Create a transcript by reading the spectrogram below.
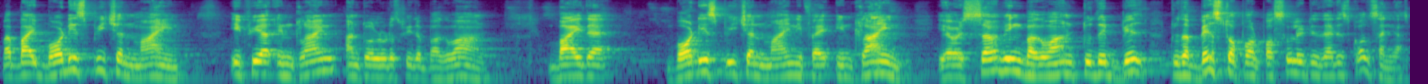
But by body, speech and mind, if we are inclined unto a lotus feet of Bhagavan, by the body, speech and mind, if I incline, you are serving Bhagavan to the best, to the best of our possibility, that is called sannyas.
